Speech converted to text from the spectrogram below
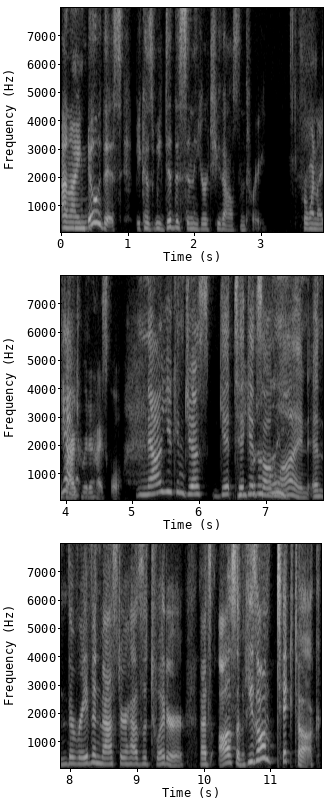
And I Mhm. know this because we did this in the year 2003 for when I Yeah. graduated high school. Now you can just get You do it tickets online. online, and the Raven Master has a Twitter. That's awesome. He's on TikTok.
